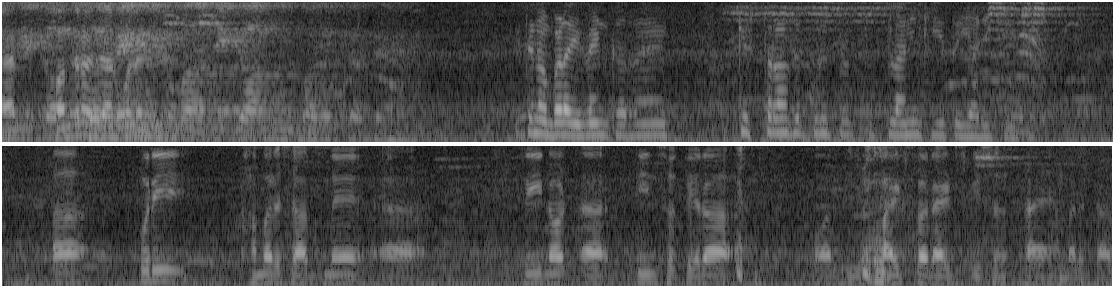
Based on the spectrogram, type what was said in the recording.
एंड पंद्रह हज़ार वॉलेंटियर इतना बड़ा इवेंट कर रहे हैं। किस तरह से पूरी प्लानिंग की तैयारी की? है पूरी हमारे साथ में थ्री नॉट तीन सौ तेरह और भी फाइट फॉर राइट्स भी संस्थाएँ हमारे साथ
